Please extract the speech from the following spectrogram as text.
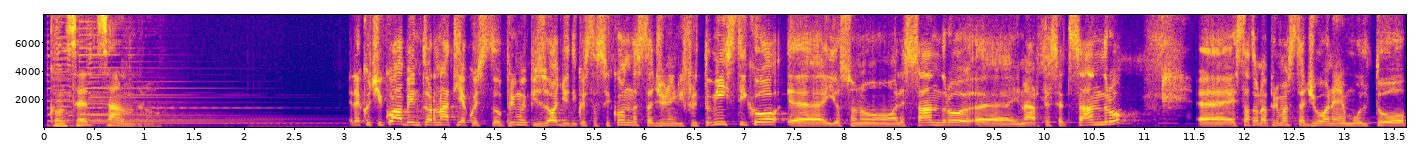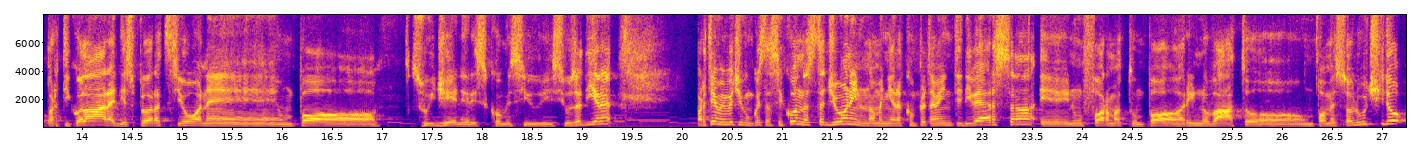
Con Seth Sandro. Ed eccoci qua, bentornati a questo primo episodio di questa seconda stagione di Fritto Mistico. Eh, io sono Alessandro, eh, in arte Set Sandro. Eh, è stata una prima stagione molto particolare di esplorazione, un po' sui generis, come si, si usa dire. Partiamo invece con questa seconda stagione in una maniera completamente diversa e in un format un po' rinnovato, un po' messo a lucido.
